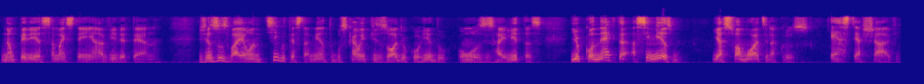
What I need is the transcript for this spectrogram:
não pereça, mas tenha a vida eterna. Jesus vai ao Antigo Testamento buscar um episódio ocorrido com os israelitas e o conecta a si mesmo e a sua morte na cruz. Esta é a chave.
